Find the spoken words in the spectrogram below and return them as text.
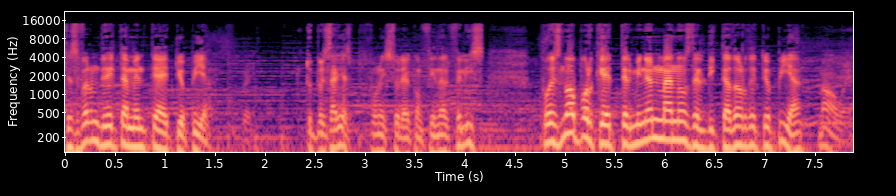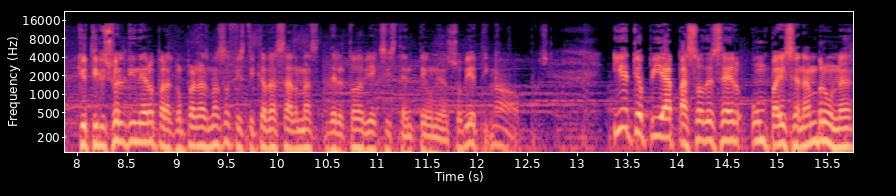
que se fueron directamente a Etiopía. Tú pensarías, fue una historia con final feliz. Pues no, porque terminó en manos del dictador de Etiopía, No, que utilizó el dinero para comprar las más sofisticadas armas de la todavía existente Unión Soviética. No, pues, Y Etiopía pasó de ser un país en hambruna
